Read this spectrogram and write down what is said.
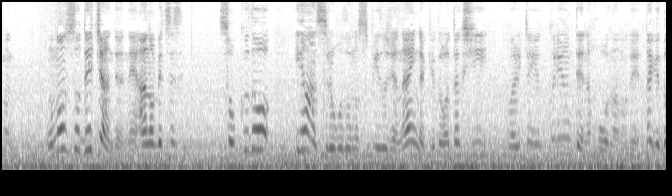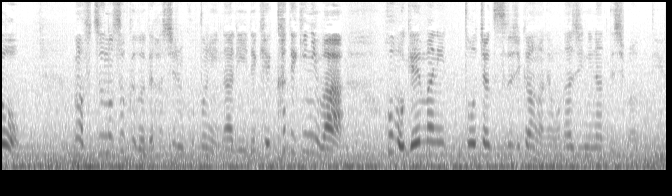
まあ、おのずと出ちゃうんだよね。あの別に速度違反するほどのスピードじゃないんだけど私割とゆっくり運転な方なので。だけどまあ普通の速度で走ることになりで結果的にはほぼ現場に到着する時間がね同じになってしまうっていう、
